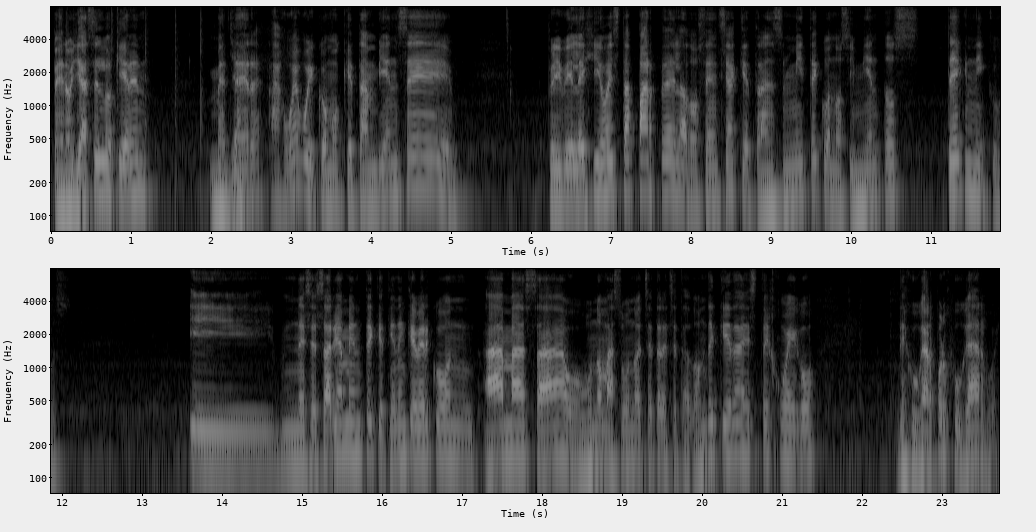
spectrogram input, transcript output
Pero ya se lo quieren meter a huevo y como que también se privilegió esta parte de la docencia que transmite conocimientos técnicos y necesariamente que tienen que ver con A más A o 1 más 1, etcétera, etcétera. ¿Dónde queda este juego de jugar por jugar, güey?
